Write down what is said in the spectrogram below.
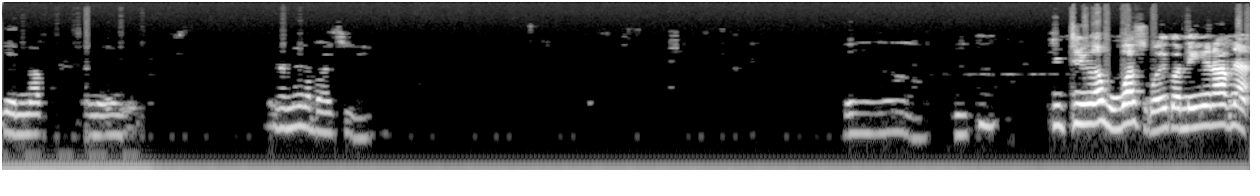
เย็นนะอันนี้อันนั้นไม่ระบายสีจริงๆแล้วผมว่าสวยกว่านี้นะครับเนี่ย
